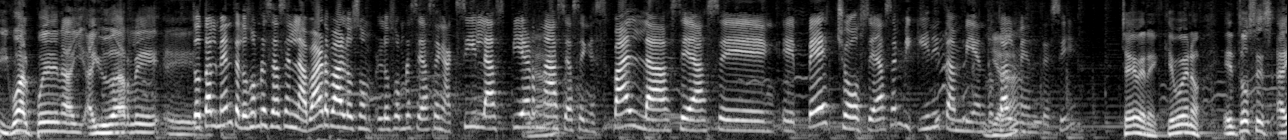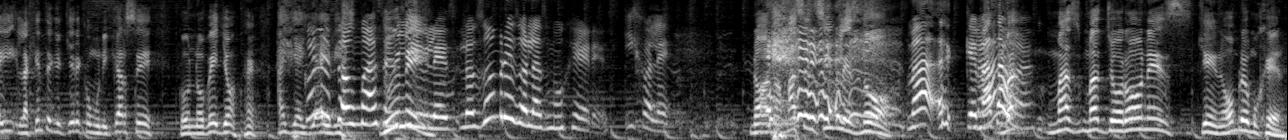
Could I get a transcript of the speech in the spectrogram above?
igual pueden ay- ayudarle. eh, Totalmente, los hombres se hacen la barba, los, hom- los hombres se hacen axilas, piernas, Ya. se hacen espalda, se hacen eh, pecho, se hacen bikini también, Ya. totalmente, ¿sí? Chévere, qué bueno. Entonces, ahí la gente que quiere comunicarse con Novello. Ay, ay, ay. ¿Cuáles dice, son más "Duele". sensibles, los hombres o las mujeres? Híjole, No, no, más sensibles no. Más, que más, Claro. Más, más llorones, ¿quién? ¿Hombre o mujer?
